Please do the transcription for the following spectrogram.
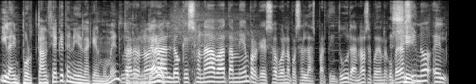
y la importancia que tenía en aquel momento. Claro, no era lo que sonaba también, porque eso, bueno, pues en las partituras, ¿no? Se pueden recuperar, sino el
